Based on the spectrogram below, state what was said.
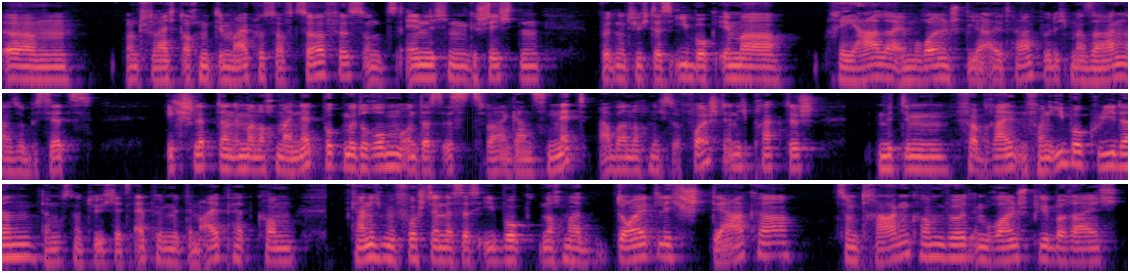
ähm, und vielleicht auch mit dem Microsoft Surface und ähnlichen Geschichten wird natürlich das E-Book immer realer im Rollenspielalltag, würde ich mal sagen. Also bis jetzt, ich schlepp dann immer noch mein Netbook mit rum und das ist zwar ganz nett, aber noch nicht so vollständig praktisch. mit dem Verbreiten von E-Book-Readern, da muss natürlich jetzt Apple mit dem iPad kommen, kann ich mir vorstellen, dass das E-Book nochmal deutlich stärker zum Tragen kommen wird im Rollenspielbereich.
